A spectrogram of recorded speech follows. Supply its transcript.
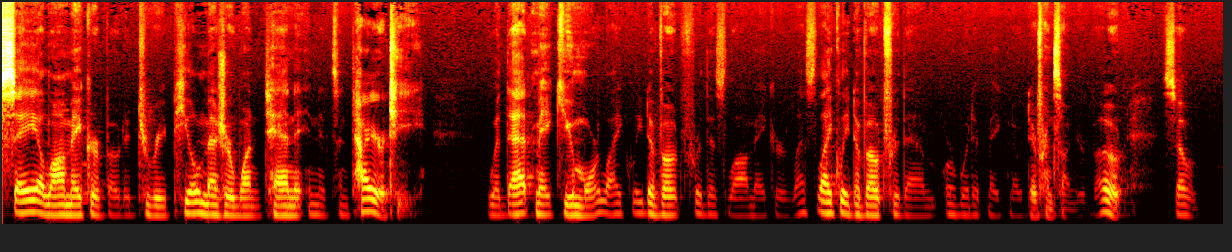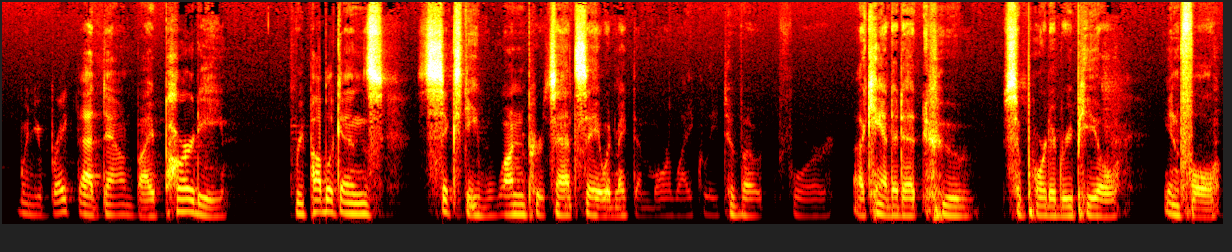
say a lawmaker voted to repeal Measure 110 in its entirety would that make you more likely to vote for this lawmaker, less likely to vote for them, or would it make no difference on your vote? So when you break that down by party, Republicans, 61% say it would make them more likely to vote for a candidate who supported repeal in full.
